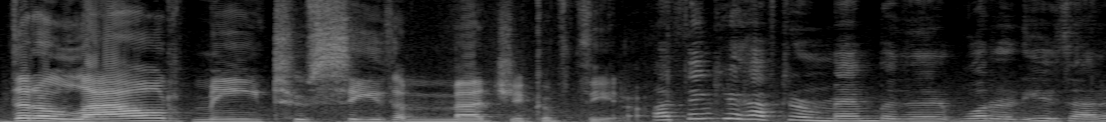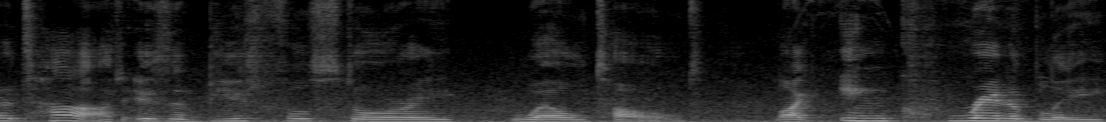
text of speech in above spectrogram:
that allowed me to see the magic of theatre. I think you have to remember that what it is at its heart is a beautiful story well told. Like incredibly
